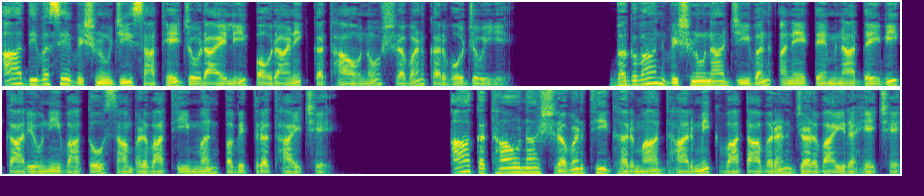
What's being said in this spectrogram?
આ દિવસે વિષ્ણુજી સાથે જોડાયેલી પૌરાણિક કથાઓનો શ્રવણ કરવો જોઈએ. ભગવાન વિષ્ણુના જીવન અને તેમના દૈવી કાર્યોની વાતો સાંભળવાથી મન પવિત્ર થાય છે. આ કથાઓના શ્રવણથી ઘરમાં ધાર્મિક વાતાવરણ જળવાઈ રહે છે.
